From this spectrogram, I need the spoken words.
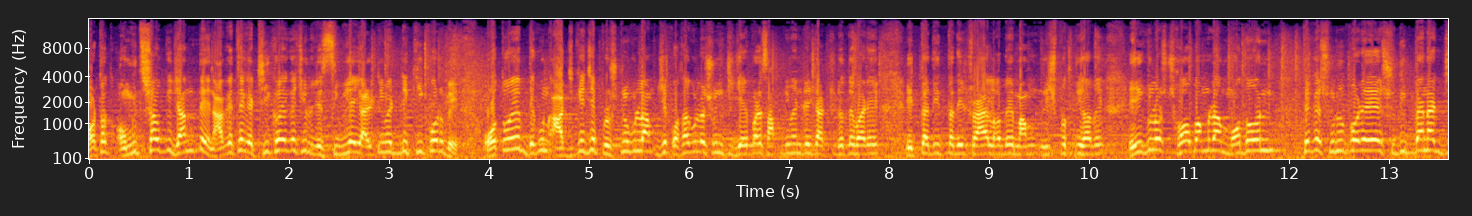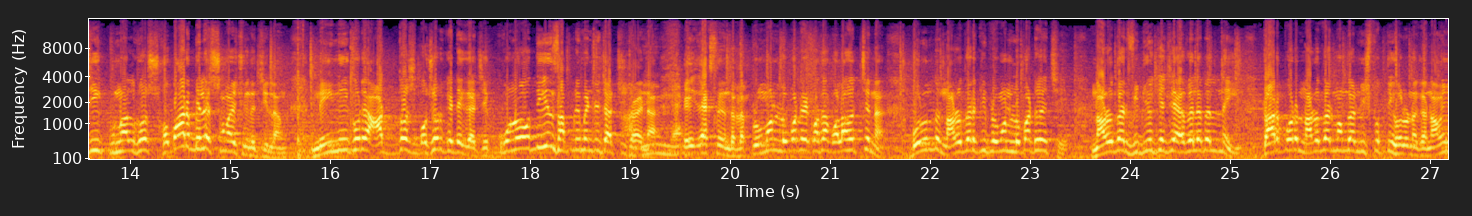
অর্থাৎ অমিত শাহ কি জানতেন? আগে থেকে ঠিক হয়ে গেছিল যে সিবিআই আলটিমেটলি কি করবে? অতএব দেখুন আজকে যে প্রশ্নগুলো যে কথাগুলো শুনছি যে এরপরে সাপ্লিমেন্টারি চার্জশিট হতে পারে ইত্যাদি ইত্যাদি ট্রায়াল হবে মাম- নিষ্পত্তি হবে এইগুলো সব আমরা মদন থেকে শুরু করে সুদীপ ব্যানার্জি কুণাল ঘোষ সবার বেলের সময় শুনেছিলাম। নেই নেই করে আট দশ বছর কেটে গেছে কোনো দিন সাপ্লিমেন্টারি চার্জশিট হয় না। এই সেকেন্ড দাদা প্রমাণ লোপাটের কথা বলা হচ্ছে না। বলুন তো নারদার কি প্রমাণ লোপাট হয়েছে? নারদার ভিডিও কে যে অ্যাভেলেবেল নেই তারপর নারদার মামলার নিষ্পত্তি হলো না কেন? আমি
